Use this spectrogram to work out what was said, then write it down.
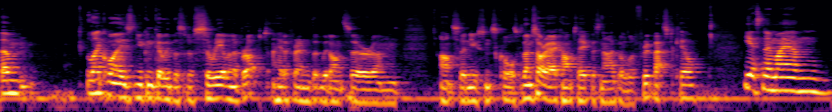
Um, likewise, you can go with the sort of surreal and abrupt. I had a friend that would answer um, answer nuisance calls, but I'm sorry, I can't take this now. I've got a lot of fruit bats to kill. Yes, no, my um,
